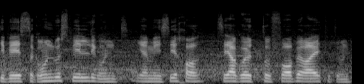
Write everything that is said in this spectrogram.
die bessere Grundausbildung und ich habe mich sicher sehr gut darauf vorbereitet und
